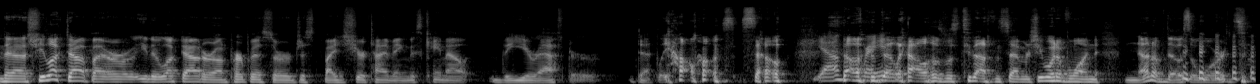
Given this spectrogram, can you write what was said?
The, she lucked out by, or either lucked out or on purpose or just by sheer timing. This came out the year after Deathly Hallows. So, Yeah, right. Deathly Hallows was 2007. She would have won none of those awards.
